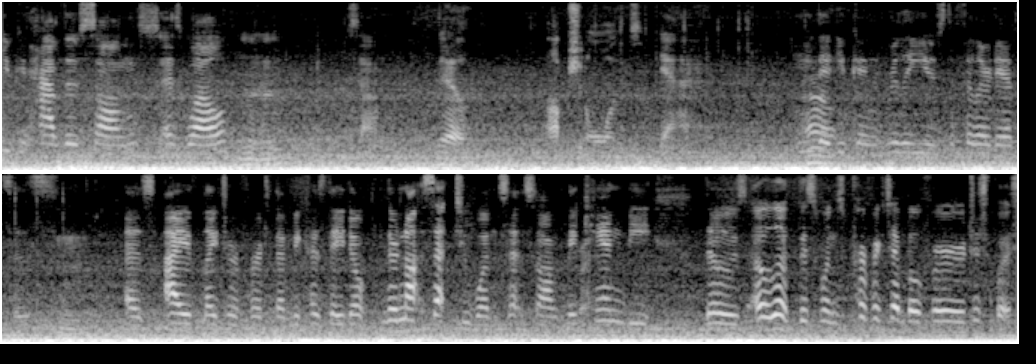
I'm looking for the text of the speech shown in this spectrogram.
you can have those songs as well. Mm-hmm. So Yeah. Optional ones. yeah, and then you can really use the filler dances. Mm. as I like to refer to them because they don't they're not set to one set song. They Right. can be those oh look, this one's perfect tempo for tush push.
